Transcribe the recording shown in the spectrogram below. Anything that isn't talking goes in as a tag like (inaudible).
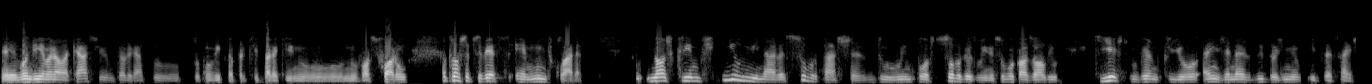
Eh, bom dia, Manuela Cássio. Muito obrigado pelo, pelo convite para participar aqui no, no vosso fórum. A proposta do CDS é muito clara nós queremos eliminar a sobretaxa do imposto sobre a gasolina e sobre o gasóleo que este governo criou em janeiro de 2016.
